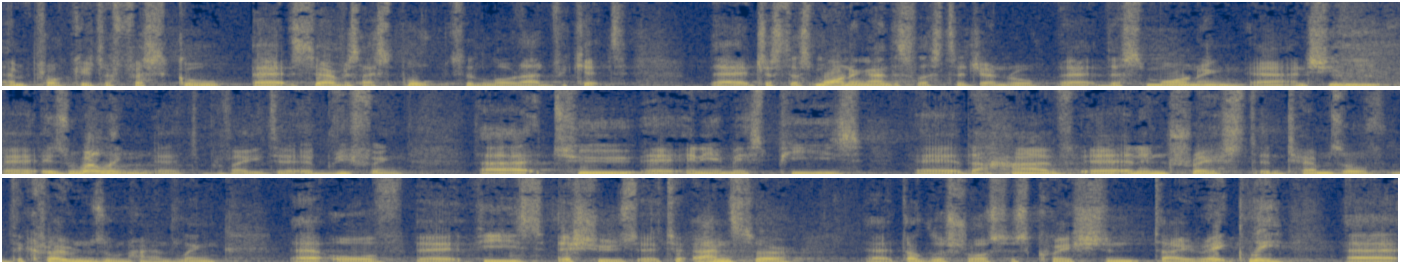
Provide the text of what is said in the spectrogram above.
and Procurator Fiscal uh, Service. I spoke to the Lord Advocate uh, just this morning and the Solicitor General uh, this morning, uh, and she is willing to provide a briefing to any MSPs that have an interest in terms of the Crown's own handling of these issues. To answer uh, Douglas Ross's question directly. Uh,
